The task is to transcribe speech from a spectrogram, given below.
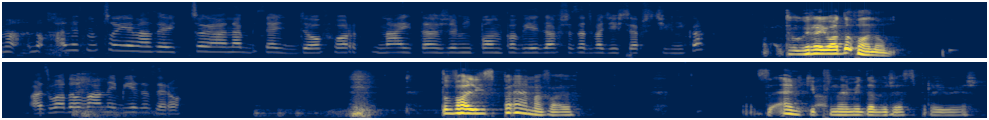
No, no ale no co ja mam zrobić? Co ja napisać do Fortnite'a, że mi pompa bije zawsze za 20 przeciwnika? To graj ładowaną. A zładowany bije za 0. To wali z PM-a wal. Z M-ki Dobra. przynajmniej dobrze sprayujesz.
